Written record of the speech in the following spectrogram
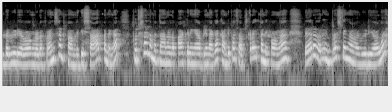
இந்த வீடியோவை உங்களோட ஃப்ரெண்ட்ஸ் அண்ட் ஃபேமிலிக்கு ஷேர் பண்ணுங்கள் புதுசாக நம்ம சேனலில் பார்க்குறீங்க அப்படின்னாக்கா கண்டிப்பாக சப்ஸ்கிரைப் பண்ணிக்கோங்க. வேறு ஒரு இன்ட்ரெஸ்டிங்கான வீடியோவில்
